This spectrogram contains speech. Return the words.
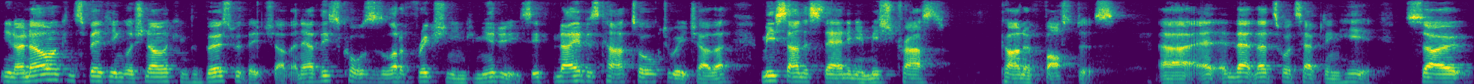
You know, no one can speak English, no one can converse with each other. Now, this causes a lot of friction in communities. If neighbours can't talk to each other, misunderstanding and mistrust kind of fosters, uh, and, and that that's what's happening here. So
